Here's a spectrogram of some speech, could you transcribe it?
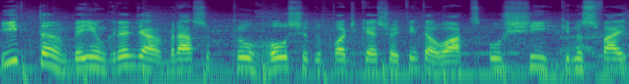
e também um grande abraço para o host do podcast 80 Watts, o Xi, que nos faz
